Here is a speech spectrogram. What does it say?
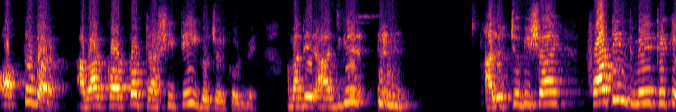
অক্টোবর আবার কর্কট রাশিতেই গোচর করবে। আমাদের আজকের আলোচ্য বিষয় ফোরটিন্থ মে থেকে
